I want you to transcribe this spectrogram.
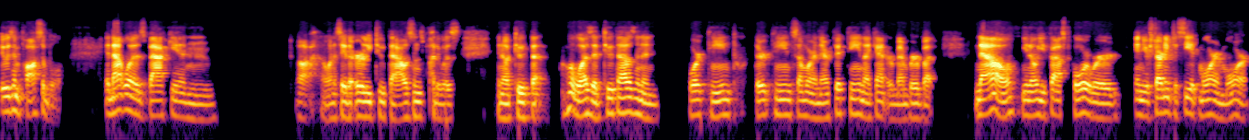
it was impossible. And that was back in uh, i want to say the early 2000s but it was you know two what was it? 2014 13 somewhere in there 15 i can't remember but now you know you fast forward and you're starting to see it more and more.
